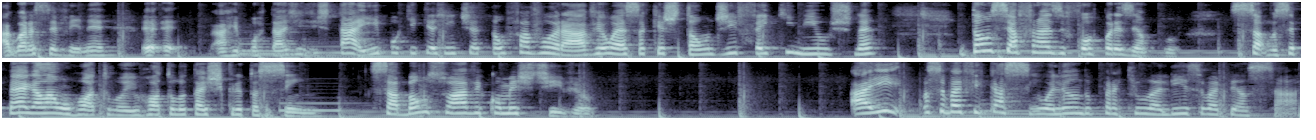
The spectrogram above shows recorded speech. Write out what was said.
Agora você vê, né? É, é, a reportagem diz: tá aí porque que a gente é tão favorável a essa questão de fake news, né? Então, se a frase for, por exemplo, você pega lá um rótulo e o rótulo tá escrito assim: sabão suave comestível. Aí você vai ficar assim, olhando para aquilo ali, você vai pensar:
